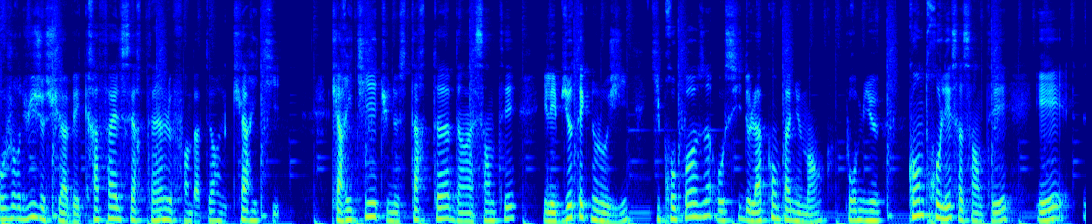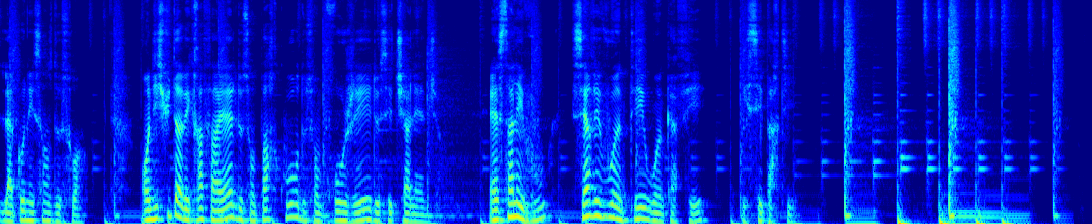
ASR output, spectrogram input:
Aujourd'hui, je suis avec Raphaël Certain, le fondateur de Clarity. Clarity est une start-up dans la santé et les biotechnologies qui propose aussi de l'accompagnement pour mieux contrôler sa santé et la connaissance de soi. On discute avec Raphaël de son parcours, de son projet et de ses challenges. Installez-vous, servez-vous un thé ou un café et c'est parti.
